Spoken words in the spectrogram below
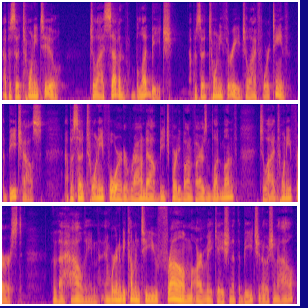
Episode 22, July 7th, Blood Beach. Episode 23, July 14th, The Beach House. Episode 24 to round out Beach Party Bonfires and Blood Month, July 21st, The Howling. And we're going to be coming to you from our vacation at the beach at Ocean Isle.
